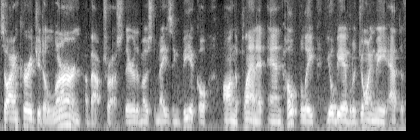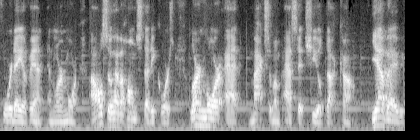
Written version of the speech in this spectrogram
So I encourage you to learn about trust. They're the most amazing vehicle on the planet and hopefully you'll be able to join me at the four day event and learn more. I also have a home study course. Learn more at MaximumAssetShield.com. Yeah, baby.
